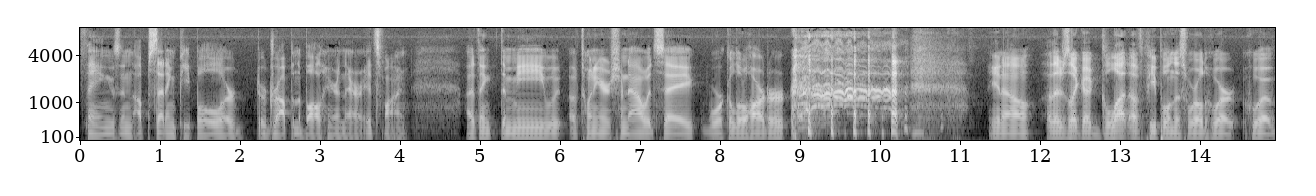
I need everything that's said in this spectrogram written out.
things and upsetting people or or dropping the ball here and there. It's fine. I think the me of 20 years from now would say work a little harder. you know, there's like a glut of people in this world who are who have,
